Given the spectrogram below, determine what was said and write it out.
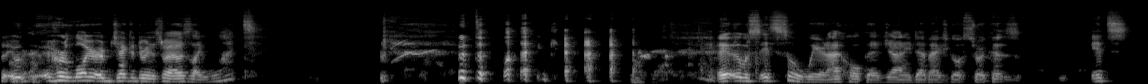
Her lawyer objected during the story. I was like, what? what the fuck? it, it was. It's so weird. I hope that Johnny Depp actually goes through it because it's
